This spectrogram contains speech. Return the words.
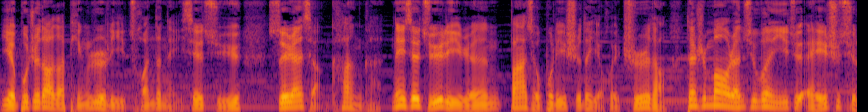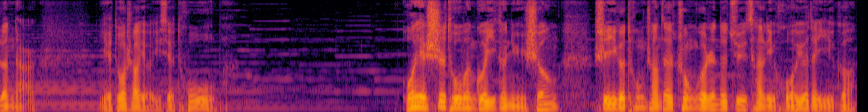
也不知道他平日里攒的哪些局。虽然想看看那些局里人，八九不离十的也会知道，但是贸然去问一句 H 去了哪儿，也多少有一些突兀吧。我也试图问过一个女生，是一个通常在中国人的聚餐里活跃的一个。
